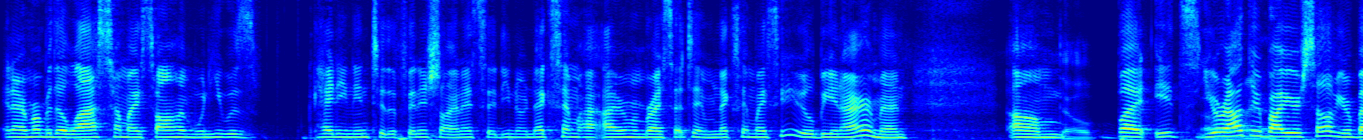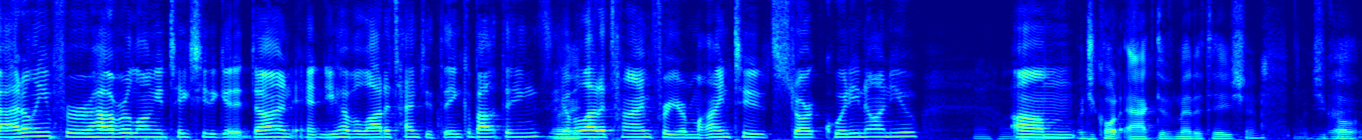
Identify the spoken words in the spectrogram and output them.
And I remember the last time I saw him when he was heading into the finish line, I said, you know, next time I, I remember I said to him, next time I see you, you'll be an Ironman. Um, Dope. but it's you're out there by yourself. You're battling for however long it takes you to get it done, and you have a lot of time to think about things. You have a lot of time for your mind to start quitting on you. Would you call it active meditation? Would you call it?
